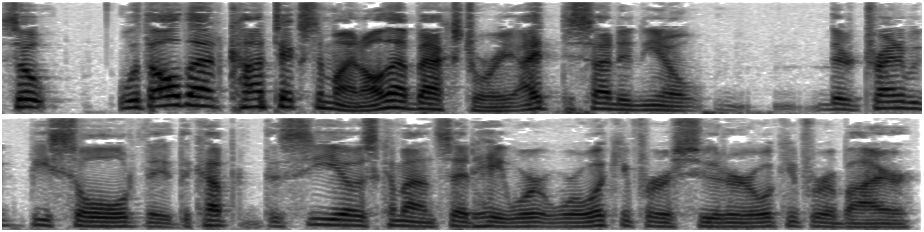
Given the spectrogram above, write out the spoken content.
So, with all that context in mind, all that backstory, I decided, you know, they're trying to be sold. They, the company, the come out and said, "Hey, we're we're looking for a suitor, looking for a buyer."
